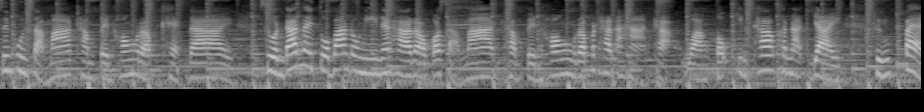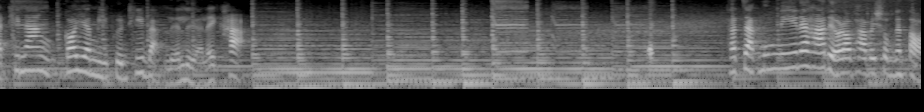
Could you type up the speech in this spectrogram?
ซึ่งคุณสามารถทำเป็นห้องรับแขกได้ ส่วนด้านในตัวบ้านตรงนี้นะคะ เราก็สามารถทำเป็นห้องรับประทานอาหารค่ะ วางโต๊ะกินข้าวขนาดใหญ่ถึง 8 ที่นั่งก็ยังมีพื้นที่แบบเหลือ ๆ เลยค่ะถัดจากมุมนี้นะคะ เดี๋ยวเราพาไปชมกันต่อ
